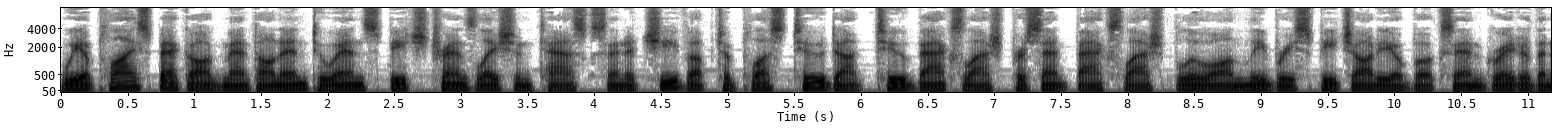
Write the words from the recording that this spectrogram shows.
We apply SpecAugment on end-to-end speech translation tasks and achieve up to plus 2.2 backslash percent backslash BLEU on LibriSpeech audiobooks and greater than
